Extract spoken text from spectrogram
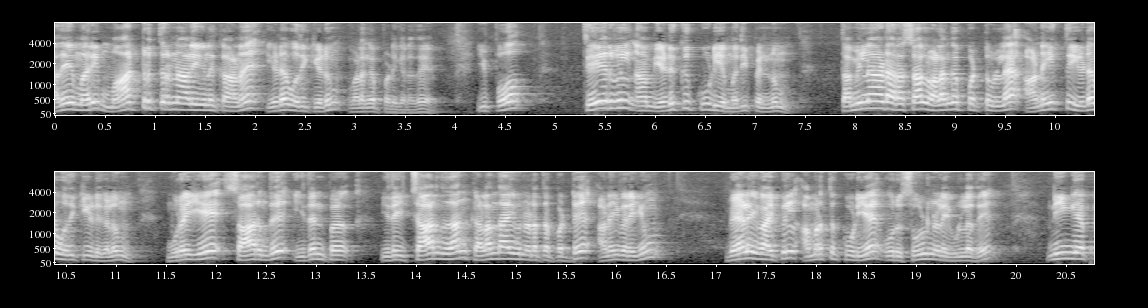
அதே மாதிரி மாற்றுத்திறனாளிகளுக்கான இடஒதுக்கீடும் வழங்கப்படுகிறது. இப்போது தேர்வில் நாம் எடுக்கக்கூடிய மதிப்பெண்ணும் தமிழ்நாடு அரசால் வழங்கப்பட்டுள்ள அனைத்து இடஒதுக்கீடுகளும் முறையே சார்ந்து இதன் ப இதை சார்ந்துதான் கலந்தாய்வு நடத்தப்பட்டு அனைவரையும் வேலைவாய்ப்பில் அமர்த்தக்கூடிய ஒரு சூழ்நிலை உள்ளது. நீங்கள்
